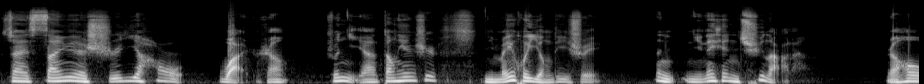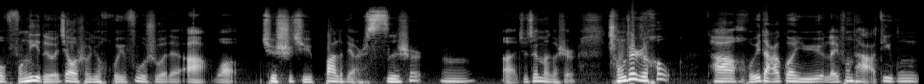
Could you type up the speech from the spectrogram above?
在三月十一号晚上说你呀、当天是你没回营地睡。那你你那天你去哪了？然后冯立德教授就回复说的啊，我去市区办了点私事儿嗯啊，就这么个事儿。从这之后，他回答关于雷峰塔地宫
